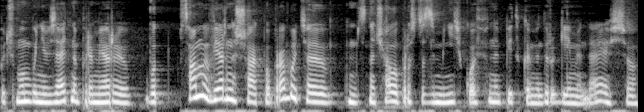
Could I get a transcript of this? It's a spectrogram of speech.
Почему бы не взять, например, и вот самый верный шаг, попробуйте сначала просто заменить кофе напитками другими, да, и все.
